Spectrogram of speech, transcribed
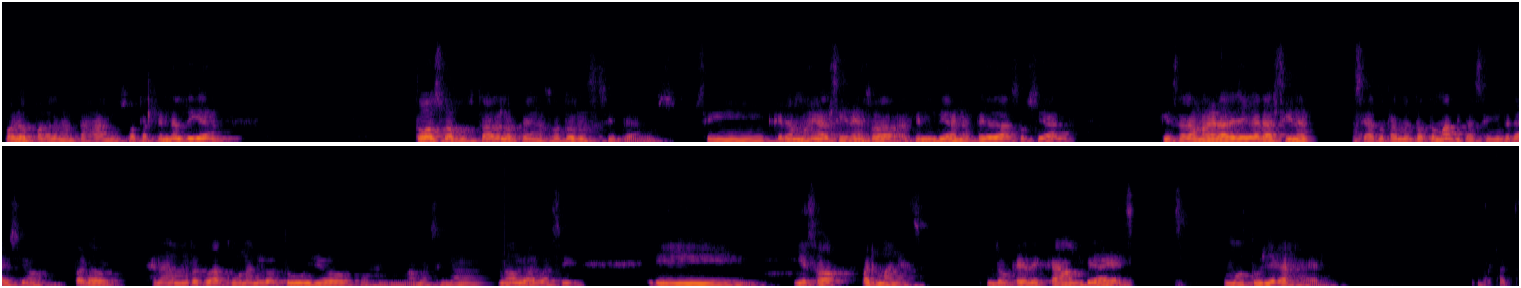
pero para la ventaja de nosotros. Al fin del día, todo eso va a lo que nosotros necesitemos. Si queremos ir al cine, eso al fin del día es una actividad social. Quizá la manera de llegar al cine sea totalmente automática, sin interacción, pero generalmente tú vas con un amigo tuyo, con vamos a una novia o algo así, y, y eso permanece. Lo que cambia es cómo tú llegas a él. Perfecto.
